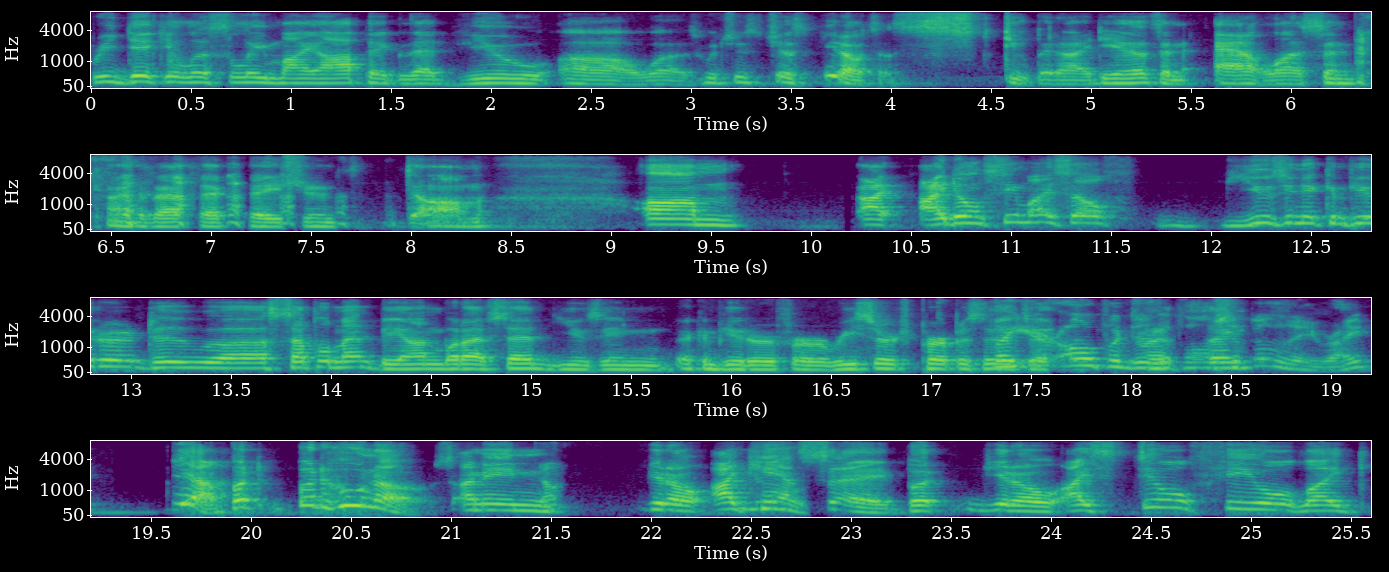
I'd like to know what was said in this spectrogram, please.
ridiculously myopic that view uh, was, which is just you know, it's a stupid idea. That's an adolescent kind of affectation. It's dumb. Um, I, I don't see myself using a computer to uh, supplement beyond what I've said, using a computer for research purposes. But you're open to the possibility, thing. right? Yeah, but but who knows? I mean, no. you know, I can't say, but you know, I still feel like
